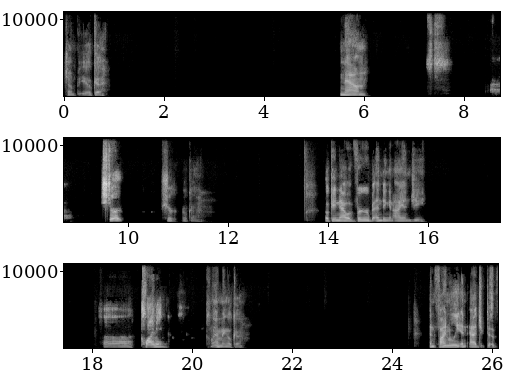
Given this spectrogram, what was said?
Jumpy. Okay. Noun. Shirt. Shirt, Okay. Okay. Now a verb ending in ing. Uh climbing. Climbing. Okay. And finally, an adjective.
